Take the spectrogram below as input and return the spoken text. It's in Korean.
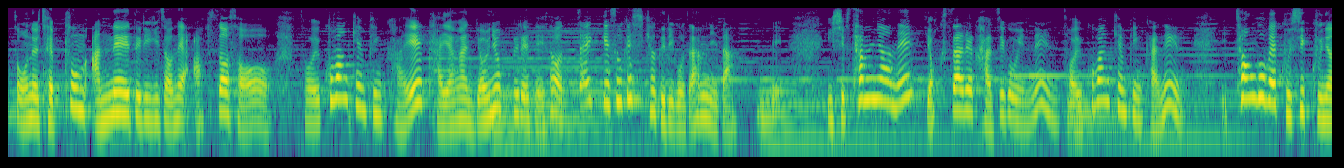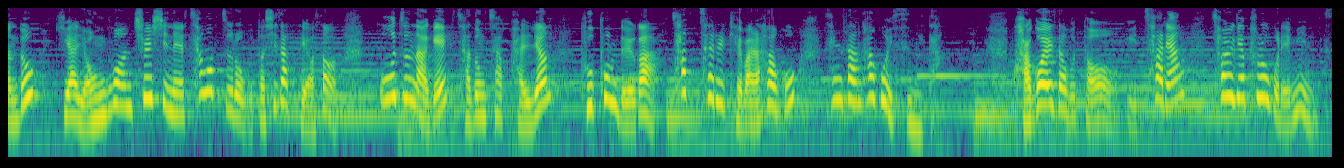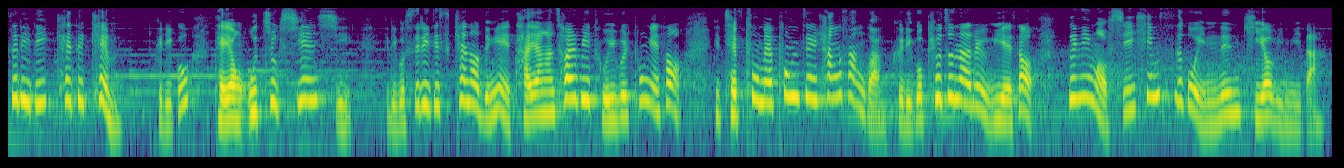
오늘 제품 안내해 드리기 전에 앞서서 저희 코반 캠핑카의 다양한 연역들에 대해서 짧게 소개시켜 드리고자 합니다. 네. 23년의 역사를 가지고 있는 저희 코반 캠핑카는 1999년도 기아 연구원 출신의 창업주로부터 시작되어서 꾸준하게 자동차 관련 부품들과 차체를 개발하고 생산하고 있습니다. 과거에서부터 이 차량 설계 프로그램인 3D CAD 캠 그리고 대형 우측 CNC 그리고 3D 스캐너 등의 다양한 설비 도입을 통해서 이 제품의 품질 향상과 그리고 표준화를 위해서 끊임없이 힘쓰고 있는 기업입니다.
